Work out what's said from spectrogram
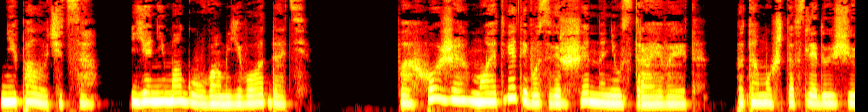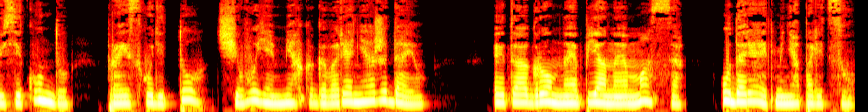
«Не получится. Я не могу вам его отдать». Похоже, мой ответ его совершенно не устраивает, потому что в следующую секунду происходит то, чего я, мягко говоря, не ожидаю. Эта огромная пьяная масса ударяет меня по лицу.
